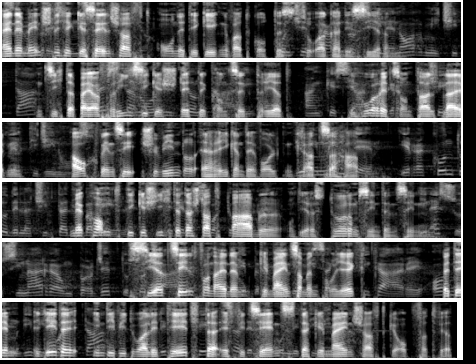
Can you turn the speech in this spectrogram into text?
eine menschliche Gesellschaft ohne die Gegenwart Gottes zu organisieren und sich dabei auf riesige Städte konzentriert, die horizontal bleiben, auch wenn sie schwindelerregende Wolkenkratzer haben. Mir kommt die Geschichte der Stadt Babel und ihres Turms in den Sinn. Sie erzählt von einem gemeinsamen Projekt, bei dem jede Individualität der Effizienz der Gemeinschaft geopfert wird.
